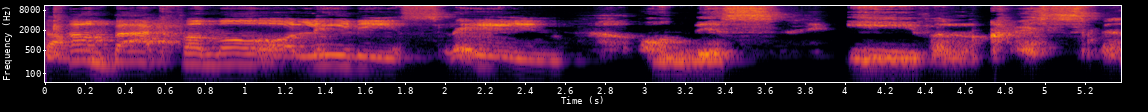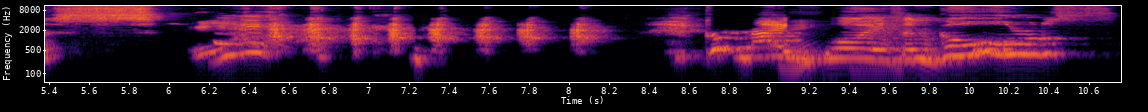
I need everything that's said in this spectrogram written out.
Mean. Come back for more ladies slain on this evil Christmas. Good night, boys and ghouls.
